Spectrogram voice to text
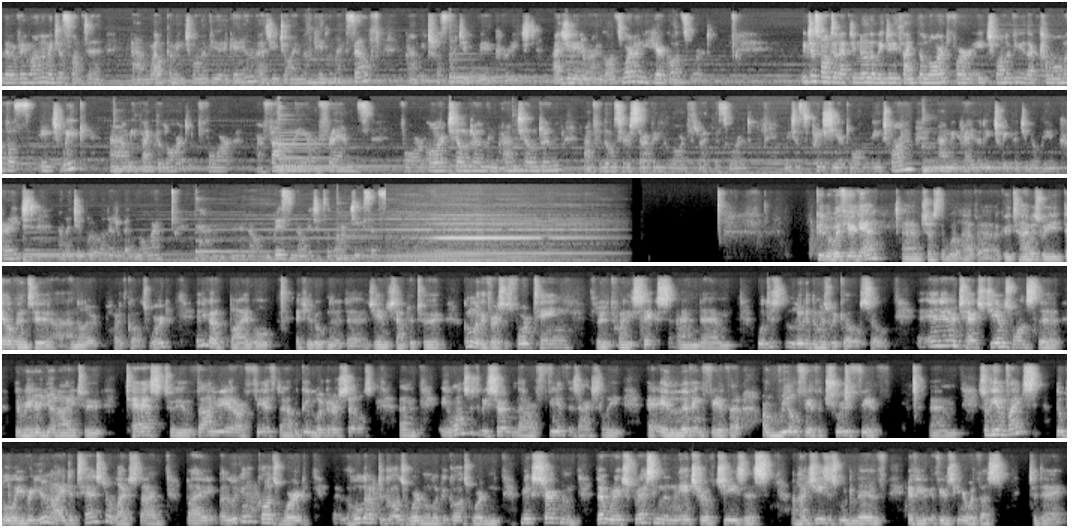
Hello, everyone, and we just want to um, welcome each one of you again as you join with Kate and myself. And we trust that you will be encouraged as you meet around God's Word and you hear God's Word. We just want to let you know that we do thank the Lord for each one of you that come on with us each week. And we thank the Lord for our family, our friends, for all our children and grandchildren, and for those who are serving the Lord throughout this world. We just appreciate one, each one, and we pray that each week that you will be encouraged and that you'll grow a little bit more um, in the grace and knowledge of the Lord Jesus. Good to be with you again. I trust that we'll have a, a, good time as we delve into another part of God's Word. If you've got a Bible, if you'd open it at uh, James chapter 2, I'm going to look at verses 14 through 26, and um, we'll just look at them as we go. So, in, in our text, James wants the, the reader, you and I, to test, to evaluate our faith, to have a good look at ourselves. And he wants us to be certain that our faith is actually a, a living faith, a, a real faith, a true faith um, so he invites the believer, you and I, to test our lifestyle by, by looking at God's word, uh, hold it up to God's word and look at God's word and make certain that we're expressing the nature of Jesus and how Jesus would live if he, if he was here with us today.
